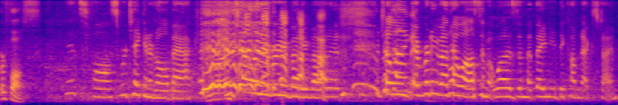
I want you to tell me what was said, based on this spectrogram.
or false? It's false. We're taking it all back. We're telling everybody about it. We're telling everybody about how awesome it was and that they need to come next time.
